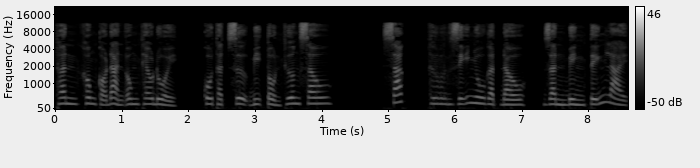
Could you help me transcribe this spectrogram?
thân không có đàn ông theo đuổi, cô thật sự bị tổn thương sâu. Sắc, thương dĩ nhu gật đầu, dần bình tĩnh lại.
